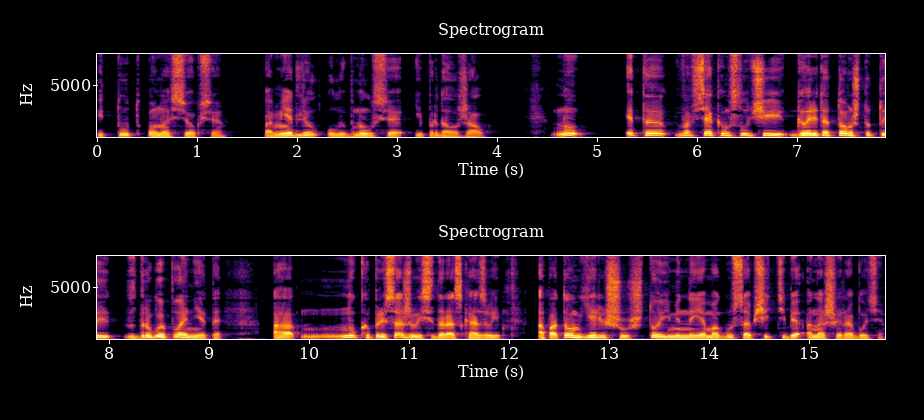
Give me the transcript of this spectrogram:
И тут он осекся, помедлил, улыбнулся и продолжал. «Ну, это, во всяком случае, говорит о том, что ты с другой планеты. А ну-ка, присаживайся да рассказывай. А потом я решу, что именно я могу сообщить тебе о нашей работе.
